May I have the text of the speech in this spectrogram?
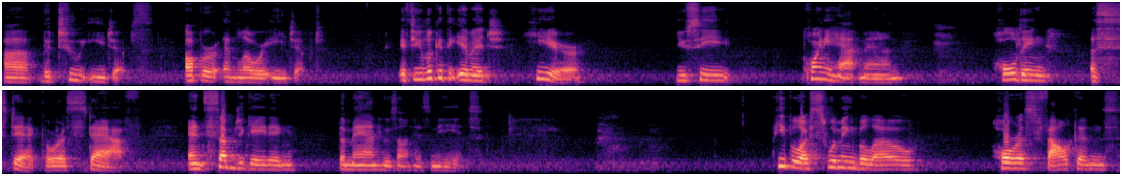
uh, the two Egypts, Upper and Lower Egypt. If you look at the image here, you see Pointy Hat Man holding a stick or a staff and subjugating the man who's on his knees. People are swimming below. Horus falcons,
